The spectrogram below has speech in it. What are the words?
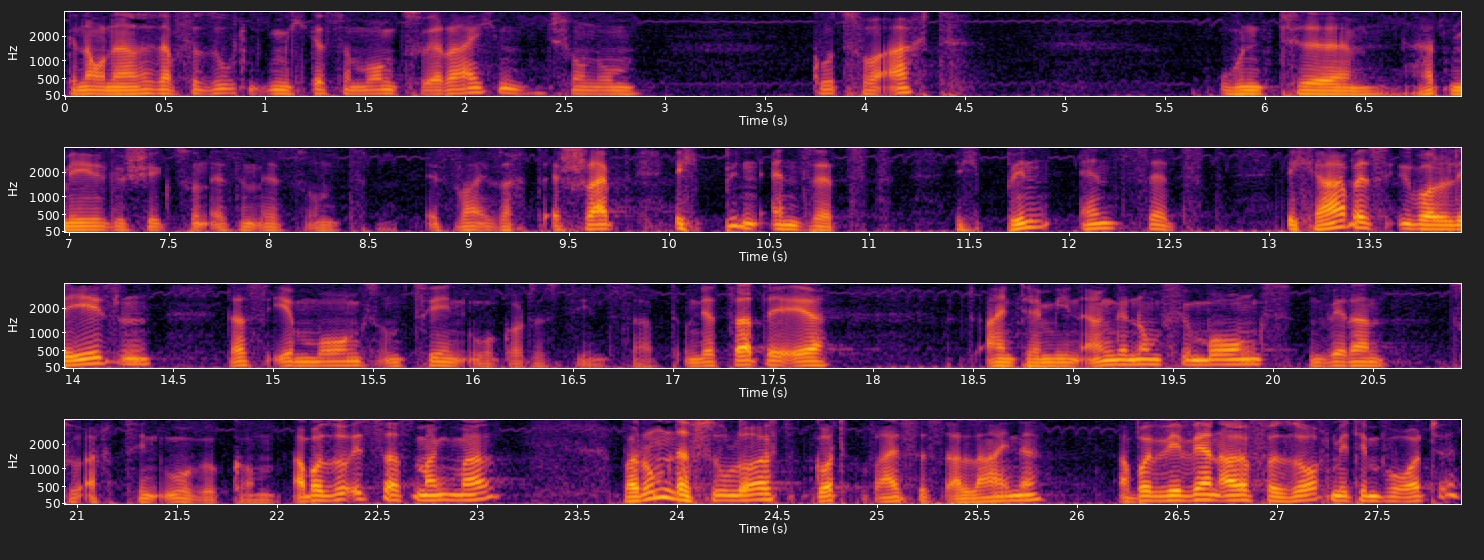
Genau, dann hat er versucht, mich gestern Morgen zu erreichen, schon um kurz vor acht. Und äh, hat Mail geschickt, so ein SMS. Und es war, er sagt, er schreibt, ich bin entsetzt. Ich bin entsetzt. Ich habe es überlesen, dass ihr morgens um 10 Uhr Gottesdienst habt. Und jetzt hatte er einen Termin angenommen für morgens und wäre dann zu 18 Uhr gekommen. Aber so ist das manchmal. Warum das so läuft, Gott weiß es alleine. Aber wir werden alle versorgt mit dem Worte.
